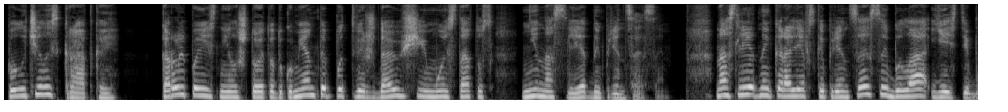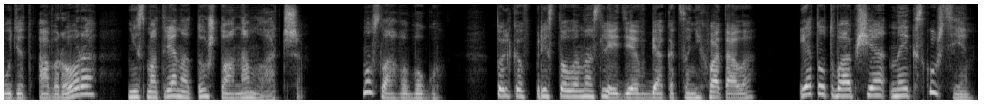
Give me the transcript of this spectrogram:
получилась краткой. Король пояснил, что это документы, подтверждающие мой статус ненаследной принцессы. Наследной королевской принцессой была, есть и будет, Аврора, несмотря на то, что она младше. Ну, слава богу. Только в престолонаследие вбякаться не хватало. Я тут вообще на экскурсии.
